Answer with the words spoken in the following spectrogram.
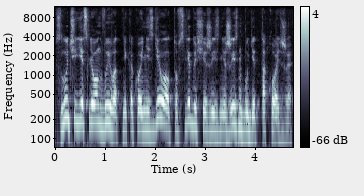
В случае, если он вывод никакой не сделал, то в следующей жизни жизнь будет такой же.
